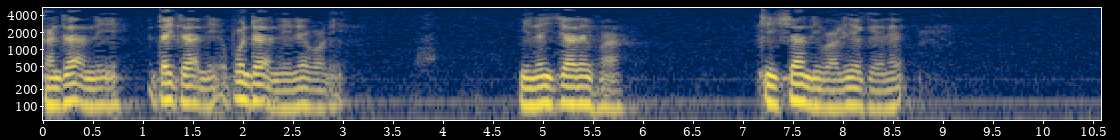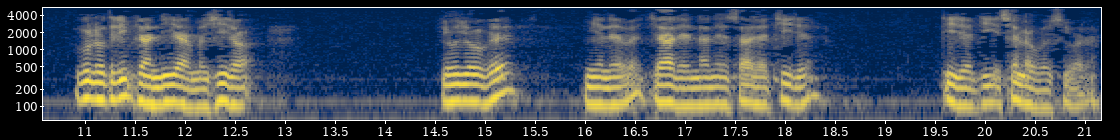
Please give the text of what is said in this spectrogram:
ခန္ဓာအနေအတိုက်ဓာတ်အနေအပွင့်ဓာတ်အနေနဲ့ပေါ့လေမြင်လိုက်ကြားလိုက်မှာထင်ရှားနေပါလေကဲနဲ့အခုလိုသတိပ္ပံနည်းရမရှိတော့ရိုးရိုးပဲမြင်တယ်ပဲကြားတယ်နားတယ်စားတယ်ထိတယ် ထိတယ်ဒီအဆင့်လောက်ပဲရှိပါတယ်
